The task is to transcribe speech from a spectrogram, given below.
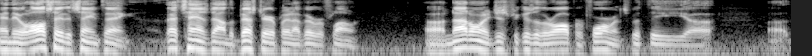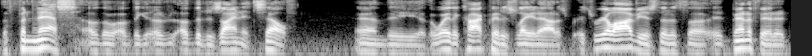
and they will all say the same thing. That's hands down the best airplane I've ever flown. Uh, not only just because of the raw performance, but the uh, uh, the finesse of the of the of, the design itself, and the the way the cockpit is laid out. It's, it's real obvious that it's uh, it benefited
